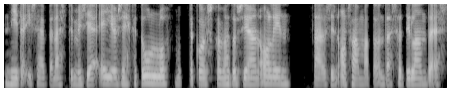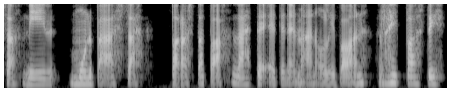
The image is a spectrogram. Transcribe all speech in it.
niitä isoja pelästymisiä ei olisi ehkä tullut, mutta koska mä tosiaan olin täysin osaamaton tässä tilanteessa, niin mun päässä paras tapa lähteä etenemään oli vaan reippaasti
